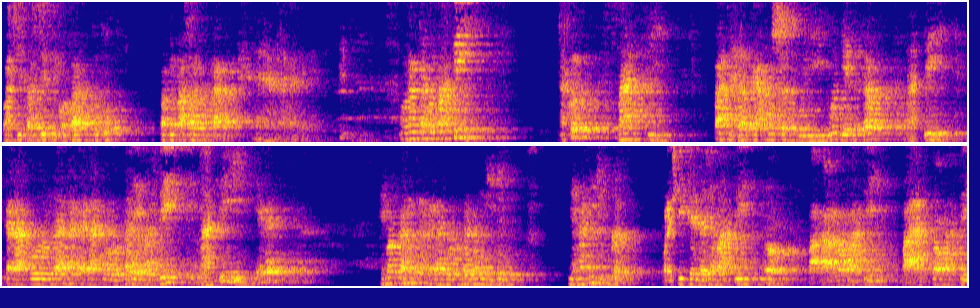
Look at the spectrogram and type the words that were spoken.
Masjid-masjid di kota tutup Tapi pasar buka Orang takut mati. Takut mati. Padahal kamu sembunyi pun dia tetap mati. Kena corona, gak kena corona ya pasti mati Ya kan? Emang kamu tak kena corona kamu hidup. Ya mati juga. Presiden aja mati. Oh, Pak Karno mati. Pak Harto mati.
